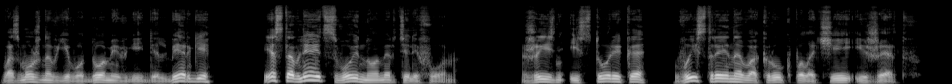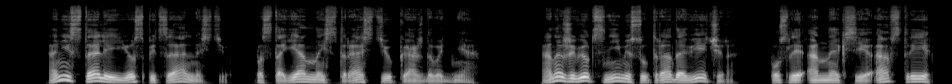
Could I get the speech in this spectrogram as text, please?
возможно, в его доме в Гейдельберге, и оставляет свой номер телефона. Жизнь историка выстроена вокруг палачей и жертв. Они стали ее специальностью, постоянной страстью каждого дня. Она живет с ними с утра до вечера. После аннексии Австрии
